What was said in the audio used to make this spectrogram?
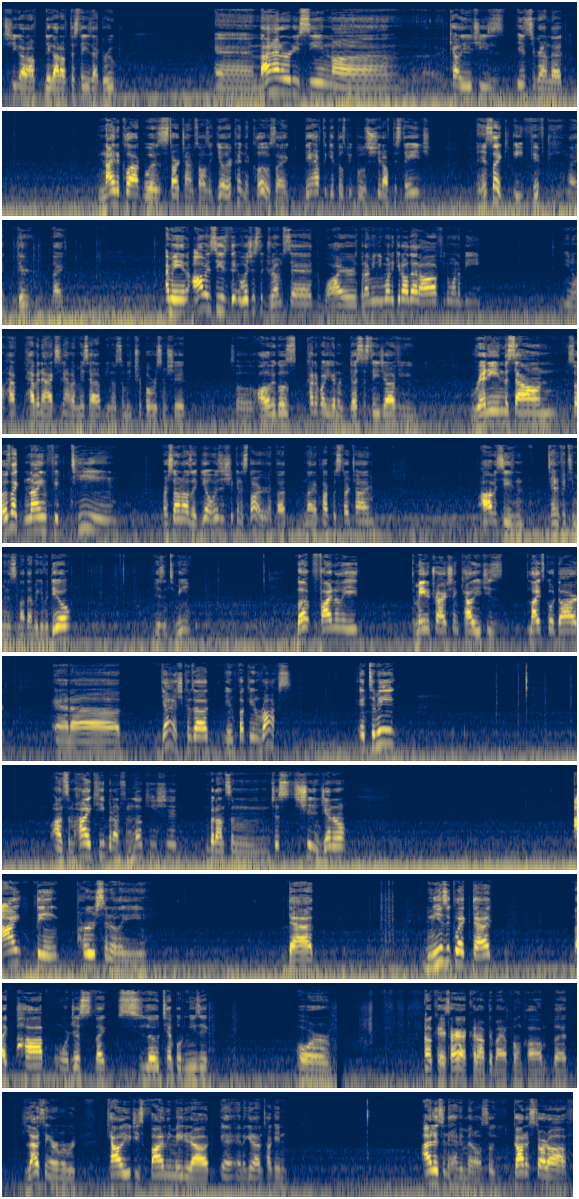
she got off they got off the stage that group. And I had already seen on Uchis's Instagram that nine o'clock was start time, so I was like, "Yo, they're cutting it close. Like, they have to get those people's shit off the stage." And it's like eight fifty. Like, they're like, I mean, obviously it was just the drum set, the wires, but I mean, you want to get all that off. You don't want to be, you know, have have an accident, have a mishap. You know, somebody trip over some shit. So all of it goes kind of like you're gonna dust the stage off. You readying the sound. So it's like nine fifteen or something. I was like, yo, when's this shit gonna start? I thought 9 o'clock was start time. Obviously, 10 to 15 minutes is not that big of a deal. Isn't to me. But finally, the main attraction, Kali Uchis's lights go dark. And uh, yeah, she comes out in fucking rocks. And to me, on some high key, but on some low key shit, but on some just shit in general. I think personally that music like that, like pop or just like slow tempoed music, or okay, so I got cut off there by a phone call, but last thing I remember Kali Uchis finally made it out, and, and again, I'm talking. I listen to heavy metal, so you gotta start off.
